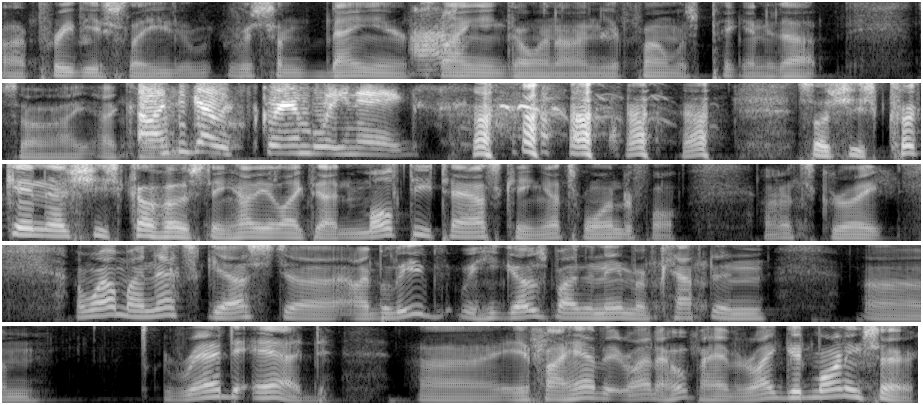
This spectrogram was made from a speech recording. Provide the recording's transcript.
uh, previously. There was some banging or Ah. clanging going on. Your phone was picking it up. So I, I Oh, I think I was scrambling eggs. so she's cooking as she's co-hosting. How do you like that? Multitasking. That's wonderful. Oh, that's great. Uh, Well, my next guest, uh, I believe he goes by the name of Captain um, Red Ed. Uh, if I have it right, I hope I have it right. Good morning, sir.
